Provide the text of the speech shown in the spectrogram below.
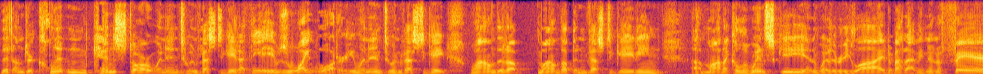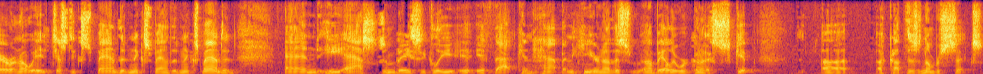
that under Clinton, Ken Starr went in to investigate. I think it was Whitewater. He went in to investigate, wound up, wound up investigating uh, Monica Lewinsky and whether he lied about having an affair, and oh, it just expanded and expanded and expanded. And he asks him basically if that can happen here. Now, this uh, Bailey, we're going to skip. Uh, a cut. This is number six.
